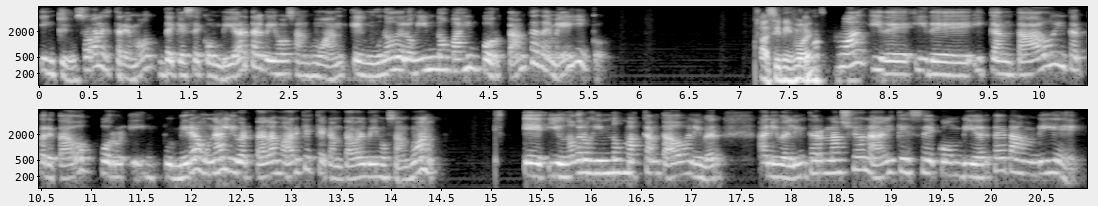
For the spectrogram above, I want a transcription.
incluso al extremo de que se convierta el viejo San Juan en uno de los himnos más importantes de México. Así mismo es. Juan, y de, y de, y cantados, interpretados por, pues mira, una Libertad la Márquez que cantaba el viejo San Juan. Eh, y uno de los himnos más cantados a nivel, a nivel internacional que se convierte también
